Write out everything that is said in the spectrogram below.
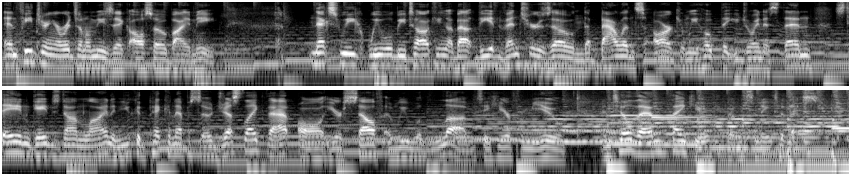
And featuring original music also by me. Next week, we will be talking about the Adventure Zone, the Balance Arc, and we hope that you join us then. Stay engaged online, and you could pick an episode just like that all yourself, and we would love to hear from you. Until then, thank you for listening to this.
